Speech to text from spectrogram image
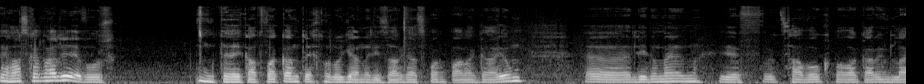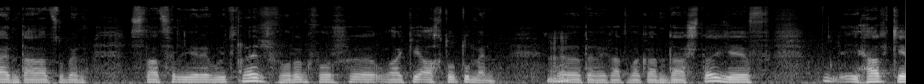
Դե հասկանալի է, որ տեղեկատվական տեխնոլոգիաների զարգացման պարագայում լինում են եւ ցավոք բավականին լայն տարածում են ստացել երևույթներ, որոնք որ ուղղակի ախտոտում են տեղեկատվական դաշտը եւ իհարկե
